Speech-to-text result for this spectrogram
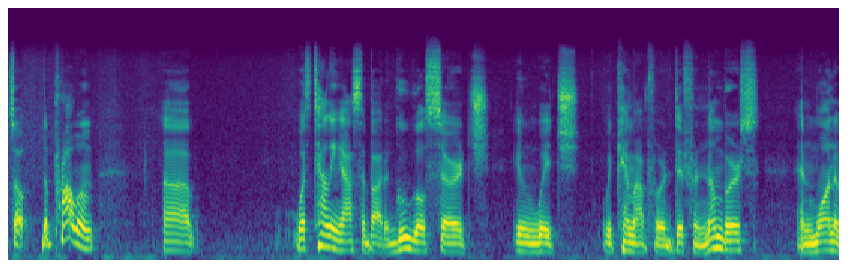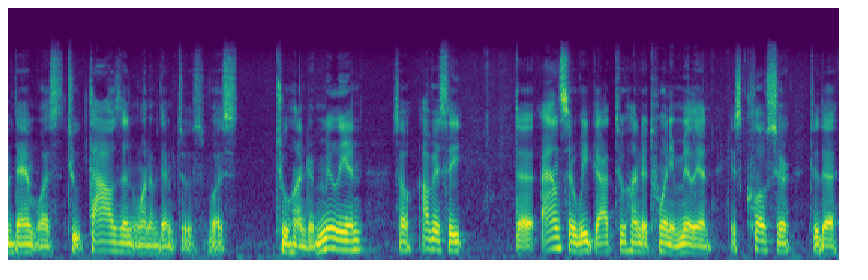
So the problem uh, was telling us about a Google search in which we came up with different numbers, and one of them was 2,000, one of them was 200 million. So obviously, the answer we got, 220 million, is closer to the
